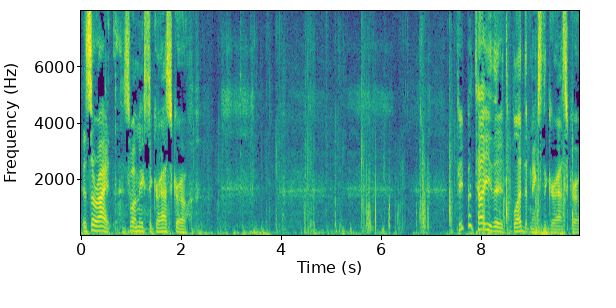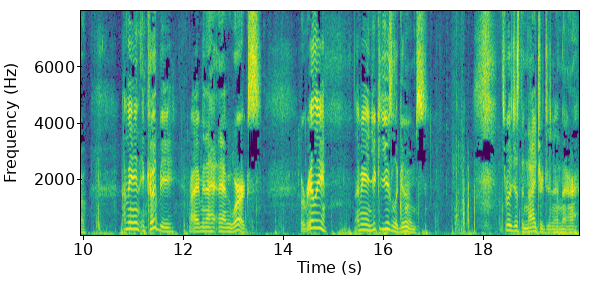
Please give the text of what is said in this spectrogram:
It's all right. It's what makes the grass grow. People tell you that it's blood that makes the grass grow. I mean, it could be, right? I mean, that, that works. But really, I mean, you could use legumes. It's really just the nitrogen in there.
